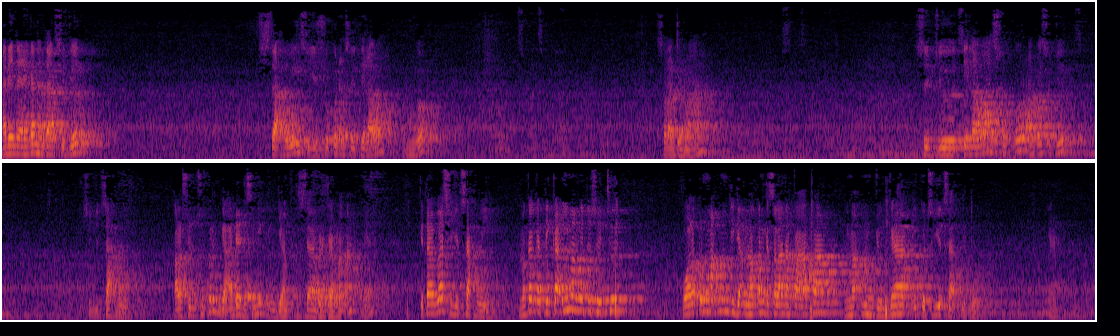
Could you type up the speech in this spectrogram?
Ada yang tanyakan tentang sujud. Sahwi, sujud syukur dan sujud tilawah? Monggo. Salat jamaah. Sujud tilawah syukur apa sujud? Sujud sahwi. Kalau sujud syukur nggak ada di sini secara berjamaah ya. Kita bahas sujud sahwi. Maka ketika imam itu sujud Walaupun makmum tidak melakukan kesalahan apa-apa, makmum juga ikut sujud saat itu. Ya.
